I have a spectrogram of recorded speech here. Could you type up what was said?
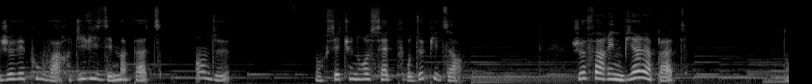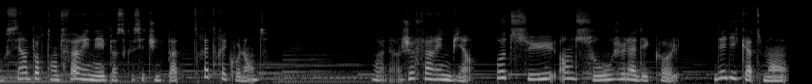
je vais pouvoir diviser ma pâte en deux. Donc c'est une recette pour deux pizzas. Je farine bien la pâte. Donc c'est important de fariner parce que c'est une pâte très très collante. Voilà, je farine bien au-dessus, en dessous, je la décolle délicatement.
